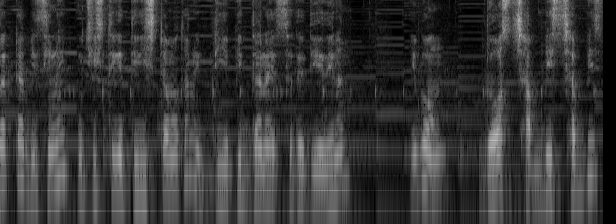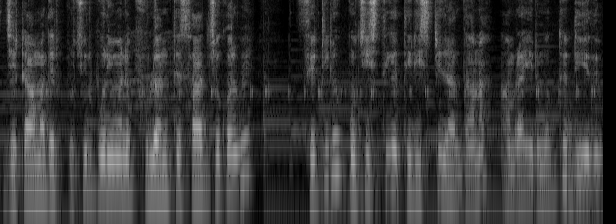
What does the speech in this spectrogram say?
একটা বেশি নয়, পঁচিশ থেকে তিরিশটা মতন ডিএপির দানা এর সাথে দিয়ে দিলাম। এবং দশ ছাব্বিশ ছাব্বিশ যেটা আমাদের প্রচুর পরিমাণে ফুল আনতে সাহায্য করবে, সেটিরও পঁচিশ থেকে তিরিশটি দানা আমরা এর মধ্যে দিয়ে দেব।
